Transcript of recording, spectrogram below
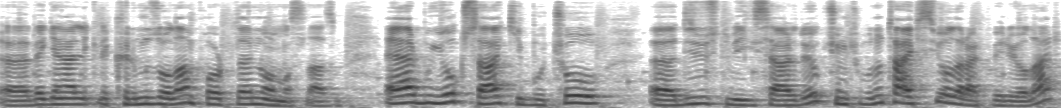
e, ve genellikle kırmızı olan portların olması lazım. Eğer bu yoksa ki bu çoğu e, dizüstü bilgisayarda yok çünkü bunu Type-C olarak veriyorlar.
